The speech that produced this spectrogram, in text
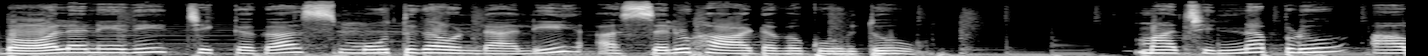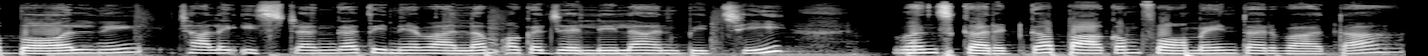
బాల్ అనేది చిక్కగా స్మూత్గా ఉండాలి. అస్సలు హార్డ్ అవ్వకూడదు. మా చిన్నప్పుడు ఆ బాల్ని చాలా ఇష్టంగా తినేవాళ్ళం. ఒక జెల్లీలా అనిపించి వన్స్ కరెక్ట్గా పాకం ఫామ్ అయిన తర్వాత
